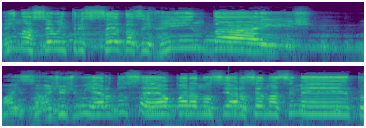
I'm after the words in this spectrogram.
nem nasceu entre sedas e rendas, mas anjos vieram do céu para anunciar o seu nascimento.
